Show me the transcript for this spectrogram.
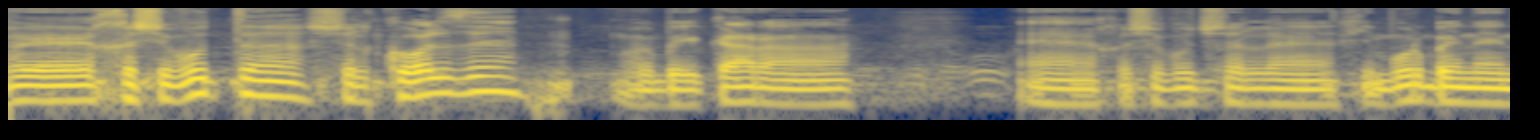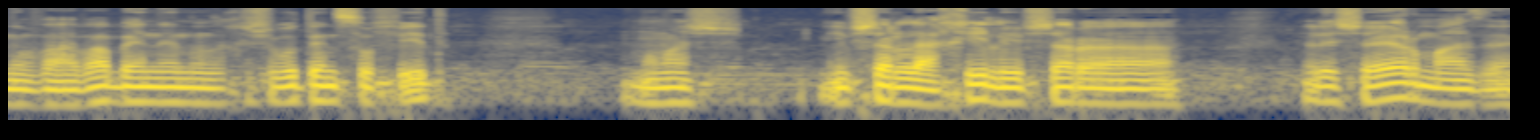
וחשיבות אה, של כל זה, ובעיקר החשיבות של אה, חיבור בינינו ואהבה בינינו, זו חשיבות אינסופית. ממש אי אפשר להכיל, אי אפשר לשער מה זה.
